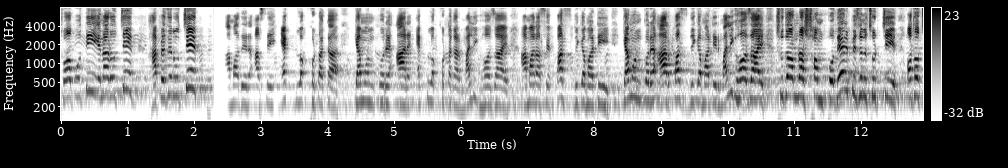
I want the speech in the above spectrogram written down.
সভাপতি, এনার উচিত, হাফেজের উচিত। আমাদের আছে এক লক্ষ টাকা। কেমন করে আর এক লক্ষ টাকার মালিক হওয়া যায়? আমার আছে পাঁচ বিঘা মাটি। কেমন করে আর পাঁচ বিঘা মাটির মালিক হওয়া যায়? শুধু আমরা সম্পদের পিছনে ছুটছি, অথচ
